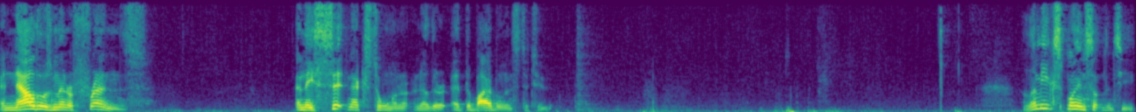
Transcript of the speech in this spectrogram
And now those men are friends. And they sit next to one another at the Bible Institute. Let me explain something to you.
